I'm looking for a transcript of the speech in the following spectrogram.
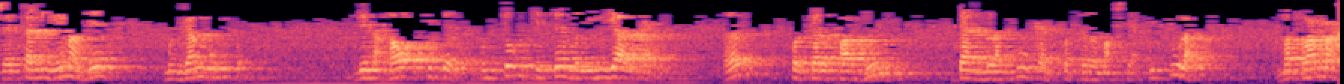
syaitan ini memang dia mengganggu kita. Dia nak bawa kita untuk kita meninggalkan eh, perkara fardu dan melakukan perkara maksiat. Itulah matlamat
